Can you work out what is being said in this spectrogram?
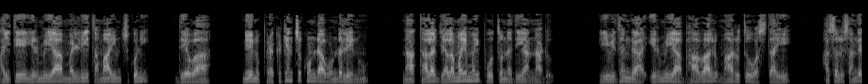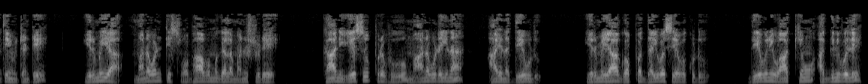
అయితే ఇర్మియా మళ్ళీ తమాయించుకొని దేవా నేను ప్రకటించకుండా ఉండలేను. నా తల జలమయమైపోతున్నది అన్నాడు. ఈ విధంగా ఇర్మియా భావాలు మారుతూ వస్తాయి. అసలు సంగతేమిటంటే ఇర్మియా మనవంటి స్వభావము గల మనుష్యుడే. కాని యేసు ప్రభు మానవుడైనా ఆయన దేవుడు. ఇర్మియా గొప్ప దైవ సేవకుడు. దేవుని వాక్యం అగ్నివలే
